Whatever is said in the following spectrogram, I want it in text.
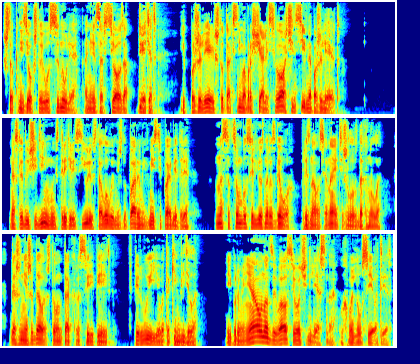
Что князек, что его сынуля. Они за все ответят. И пожалеют, что так с ним обращались. Очень сильно пожалеют. На следующий день мы встретились с Юлей в столовой между парами и вместе пообедали. У нас с отцом был серьезный разговор, призналась она и тяжело вздохнула. Даже не ожидала, что он так рассверепеет. Впервые его таким видела. И про меня он отзывался очень лестно, ухмыльнулся я в ответ.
